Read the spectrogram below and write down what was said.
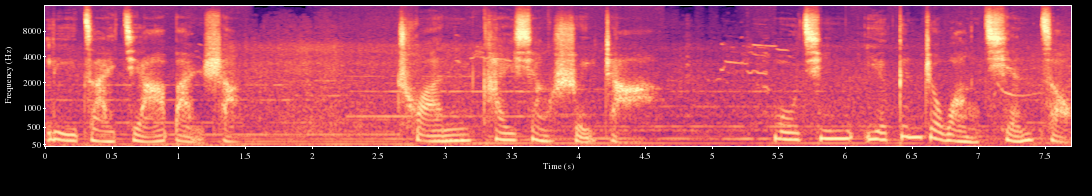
立在甲板上。船开向水闸，母亲也跟着往前走。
